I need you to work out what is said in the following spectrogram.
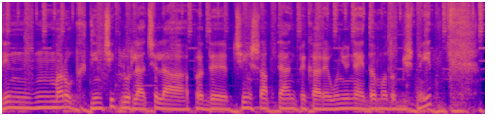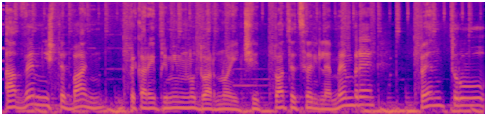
din, mă rog, din ciclurile acelea de 5-7 ani pe care Uniunea îi dă în mod obișnuit, avem niște bani pe care îi primim nu doar noi, ci toate țările membre pentru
